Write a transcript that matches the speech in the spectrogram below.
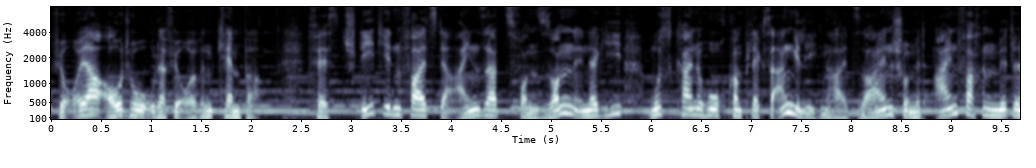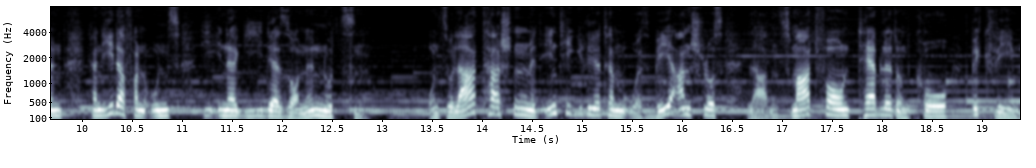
für euer Auto oder für euren Camper. Fest steht jedenfalls, der Einsatz von Sonnenenergie muss keine hochkomplexe Angelegenheit sein. Schon mit einfachen Mitteln kann jeder von uns die Energie der Sonne nutzen. Und Solartaschen mit integriertem USB-Anschluss laden Smartphone, Tablet und Co. bequem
